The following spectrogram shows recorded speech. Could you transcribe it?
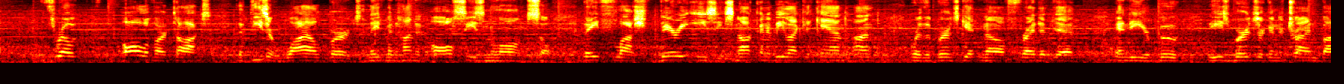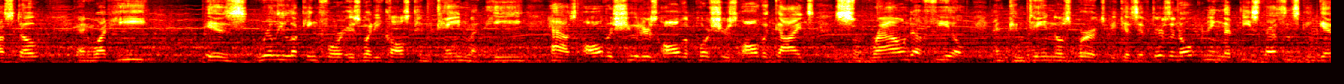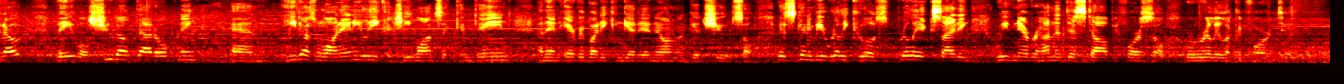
throughout all of our talks that these are wild birds and they've been hunted all season long, so they flush very easy. It's not going to be like a canned hunt where the bird's getting off right at the end of your boot. These birds are going to try and bust out, and what he is really looking for is what he calls containment. He has all the shooters, all the pushers, all the guides surround a field and contain those birds because if there's an opening that these pheasants can get out, they will shoot out that opening and he doesn't want any leakage. He wants it contained and then everybody can get in on a good shoot. So this is going to be really cool. It's really exciting. We've never hunted this style before, so we're really looking forward to it.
